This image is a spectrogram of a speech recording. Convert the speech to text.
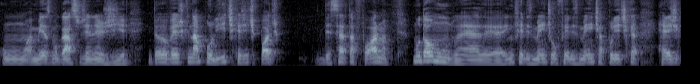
com a mesmo gasto de energia. Então eu vejo que na política a gente pode, de certa forma, mudar o mundo. Né? É, Infelizmente ou felizmente, a política rege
